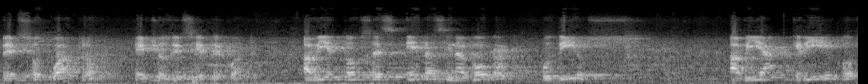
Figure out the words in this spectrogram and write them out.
Verso 4, Hechos 17, 4. Había entonces en la sinagoga judíos, había griegos,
